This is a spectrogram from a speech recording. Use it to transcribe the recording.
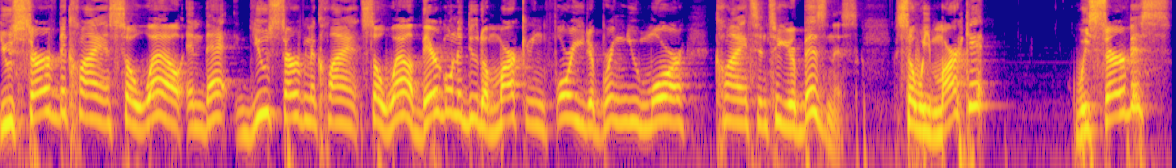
You serve the client so well, and that you serving the client so well, they're going to do the marketing for you to bring you more clients into your business. So we market, we service,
